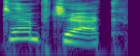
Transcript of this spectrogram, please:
Temp check.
